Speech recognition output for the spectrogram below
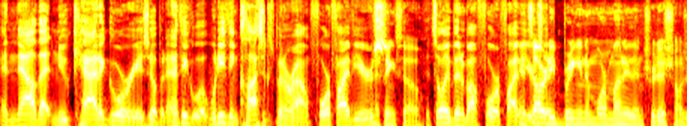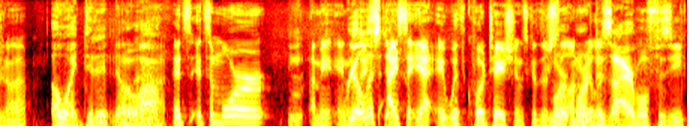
and now that new category is open. And I think, what, what do you think? Classic's been around four or five years. I think so. It's only been about four or five it's years. It's already bringing in more money than traditional. Do you know that? oh, I didn't know. Oh, that. wow. It's it's a more, I mean, and I- Realistic. I, say yeah, it, with quotations because they're more, still more desirable physique.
